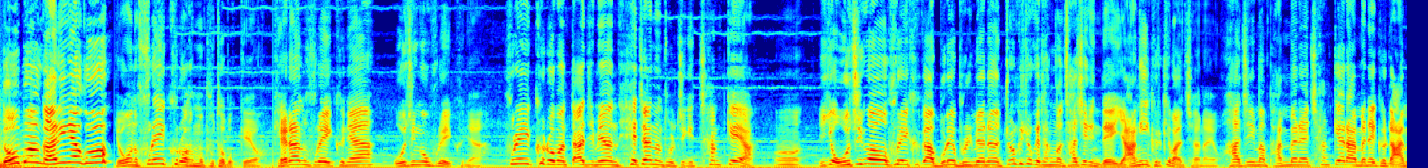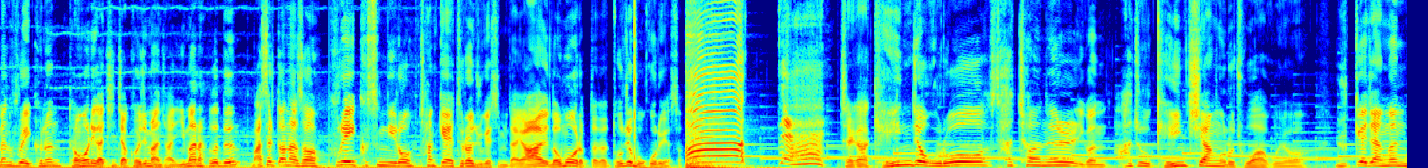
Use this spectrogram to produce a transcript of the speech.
너무한 거 아니냐고? 요거는 후레이크로 한번 붙어볼게요. 계란 후레이크냐 오징어 후레이크냐 후레이크로만 따지면 해자는 솔직히 참깨야. 어 이게 오징어 후레이크가 물에 불면은 쫄깃쫄깃한 건 사실인데 양이 그렇게 많지 않아요. 하지만 반면에 참깨 라면의 그 라면 후레이크는 덩어리가 진짜 거짓말 한 이만하거든. 맛을 떠나서 후레이크 승리로 참깨 들어주겠습니다. 야 너무 어렵다. 나 도저히 못 고르겠어. 아 네. 제가 개인적으로 사천을 이건 아주 개인 취향으로 좋아하고요. 육개장은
